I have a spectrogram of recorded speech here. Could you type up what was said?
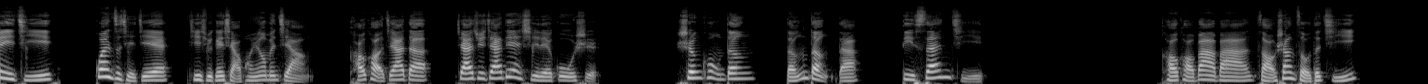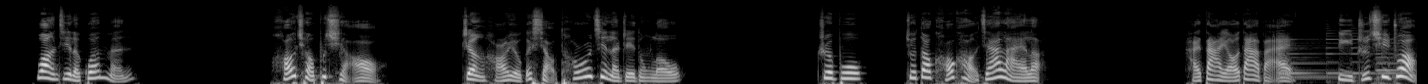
这一集，罐子姐姐继续给小朋友们讲考考家的家具家电系列故事《声控灯等等》的第三集。考考爸爸早上走得急，忘记了关门。好巧不巧，正好有个小偷进了这栋楼，这不就到考考家来了，还大摇大摆，理直气壮。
